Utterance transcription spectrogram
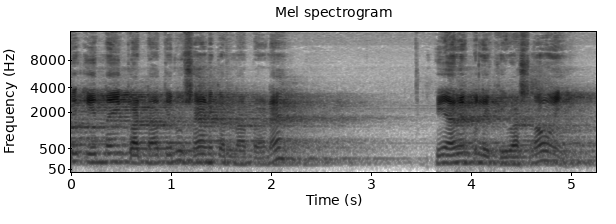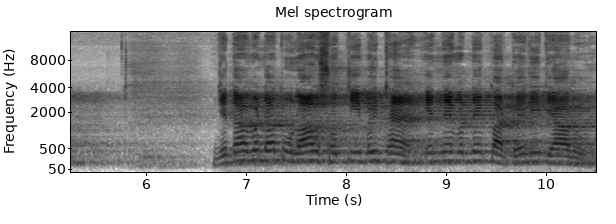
ਤੇ ਇੰਨਾ ਹੀ ਘਾਟਾ ਤੈਨੂੰ ਸਹਿਣ ਕਰਨਾ ਪੈਣਾ ਵੀ ਐਵੇਂ ਭੁਲੇਖੇ ਵਸ ਨਾ ਹੋਈ। ਜਿੱਦਾਂ ਵੱਡਾ ਤੂੰ ਲਾਭ ਸੋਚੀ ਬੈਠਾ ਹੈ, ਇੰਨੇ ਵੱਡੇ ਘਾਟੇ ਲਈ ਤਿਆਰ ਹੋ।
